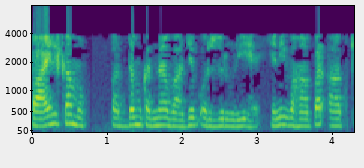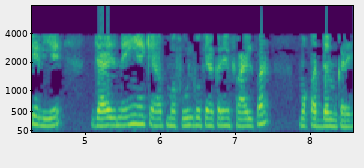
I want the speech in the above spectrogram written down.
فائل کا مقدم کرنا واجب اور ضروری ہے یعنی وہاں پر آپ کے لیے جائز نہیں ہے کہ آپ مفول کو کیا کریں فائل پر مقدم کریں۔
